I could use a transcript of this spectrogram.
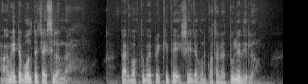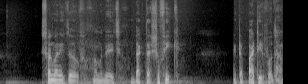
আমি এটা বলতে চাইছিলাম না তার বক্তব্যের প্রেক্ষিতে সে যখন কথাটা তুলে দিল সম্মানিত আমাদের ডাক্তার শফিক একটা পার্টির প্রধান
